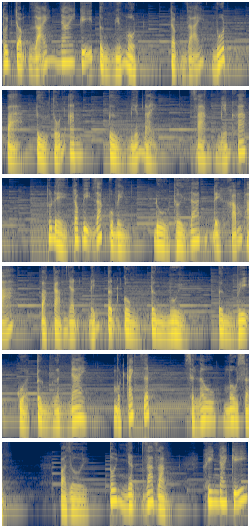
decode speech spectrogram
Tôi chậm rãi nhai kỹ từng miếng một, chậm rãi nuốt và từ tốn ăn từ miếng này sang miếng khác. Tôi để cho vị giác của mình đủ thời gian để khám phá và cảm nhận đến tận cùng từng mùi, từng vị của từng lần nhai một cách rất slow motion. Và rồi tôi nhận ra rằng khi nhai kỹ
